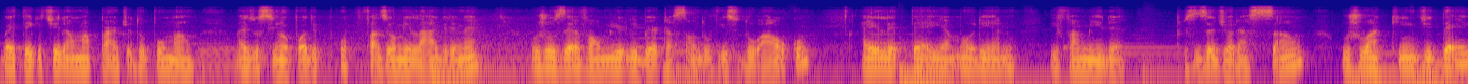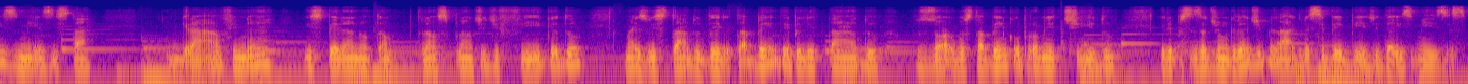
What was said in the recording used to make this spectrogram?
vai ter que tirar uma parte do pulmão, mas o Senhor pode fazer o um milagre, né? O José Valmir, libertação do vício do álcool. A Eleteia Moreno e família precisa de oração. O Joaquim, de 10 meses, está grave, né? Esperando um transplante de fígado, mas o estado dele está bem debilitado, os órgãos estão tá bem comprometidos. Ele precisa de um grande milagre, esse bebê de 10 meses.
